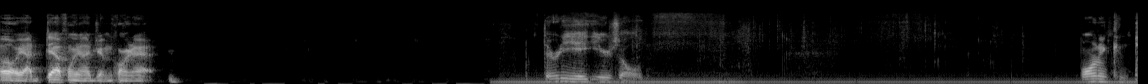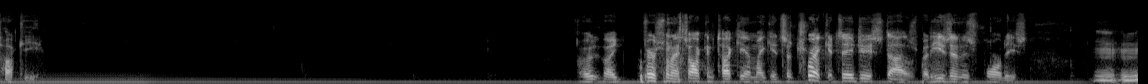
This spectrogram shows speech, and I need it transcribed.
Oh yeah, definitely not Jim Cornette. 38 years old. Born in Kentucky. Like first when I saw Kentucky, I'm like, it's a trick. It's AJ Styles, but he's in his 40s. Mm-hmm.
